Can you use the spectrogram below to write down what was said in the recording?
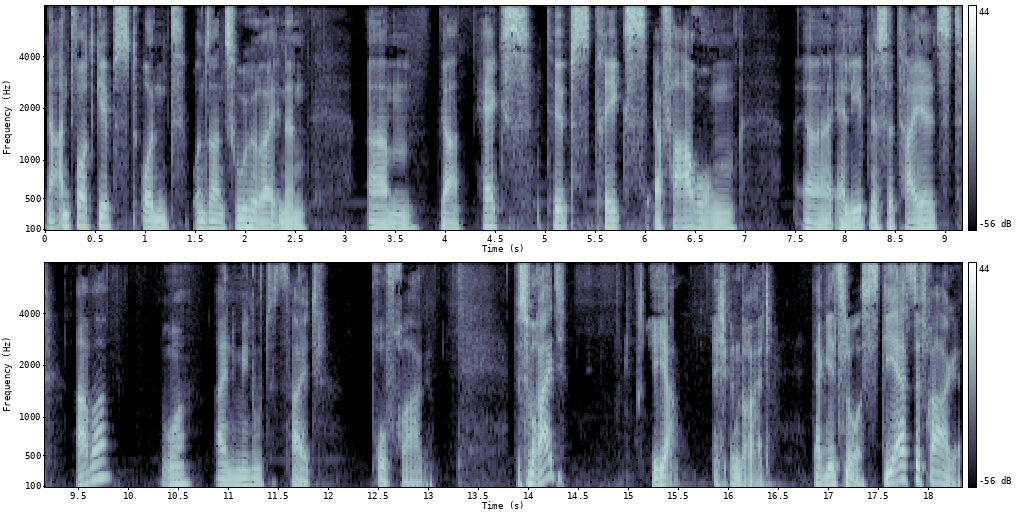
eine Antwort gibst und unseren ZuhörerInnen ähm, ja, Hacks, Tipps, Tricks, Erfahrungen, äh, Erlebnisse teilst. Aber nur eine Minute Zeit pro Frage. Bist du bereit? Ja, ich bin bereit. Da geht's los. Die erste Frage.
